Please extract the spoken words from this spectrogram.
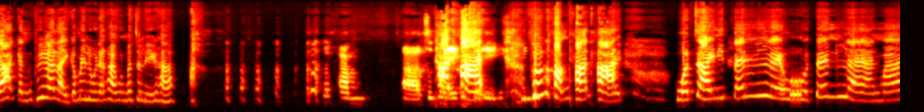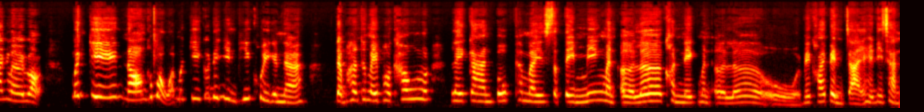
ยากกันเพื่ออะไรก็ไม่รู้นะคะ คุณพัชรีคะเพื่อความอ่าสุดใจของตัวเองเพื่อความท้าทาย หัวใจนี่เต้นเร็ว เต้นแรงมากเลยบอก เมื่อกี้น้องเขาบอกว่าเมื่อกี้ก็ได้ยินพี่คุยกันนะ แต่พอทำไมพอเข้ารายการปุ๊บทำไมสตรีมมิ่งมันเออร์เลอร์คอนเน็กมันเออร์เลอร์โอ้ไม่ค่อยเป็นใจให้ดิฉัน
